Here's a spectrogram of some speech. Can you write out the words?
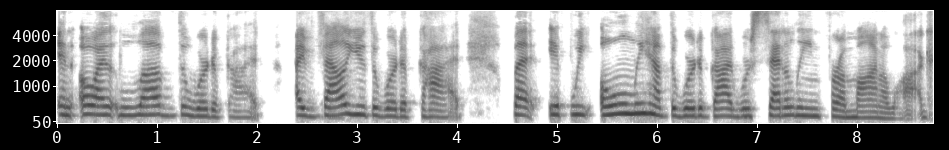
and oh i love the word of god. I value the word of god. But if we only have the word of god we're settling for a monolog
